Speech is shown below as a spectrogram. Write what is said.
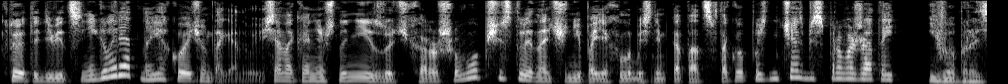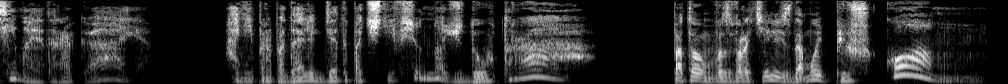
Кто эта девица, не говорят, но я кое о чем догадываюсь. Она, конечно, не из очень хорошего общества, иначе не поехала бы с ним кататься в такой поздний час без провожатой. И вообрази, моя дорогая, они пропадали где-то почти всю ночь до утра. Потом возвратились домой пешком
